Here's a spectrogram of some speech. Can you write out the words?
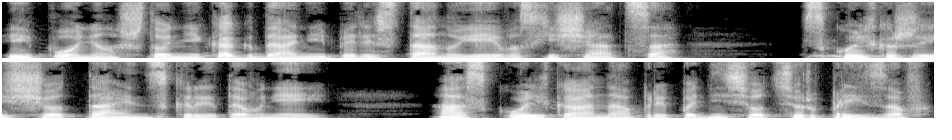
и понял, что никогда не перестану ей восхищаться. Сколько же еще тайн скрыто в ней, а сколько она преподнесет сюрпризов.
